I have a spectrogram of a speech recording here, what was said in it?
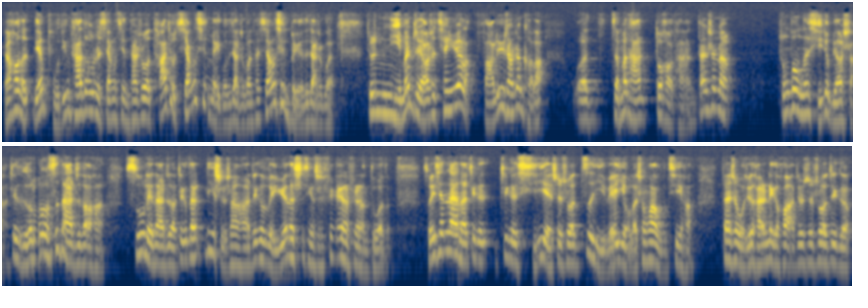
然后呢，连普京他都是相信，他说他就相信美国的价值观，他相信北约的价值观，就是你们只要是签约了，法律上认可了，我怎么谈都好谈。但是呢，中共跟习就比较傻，这个俄罗斯大家知道哈，苏联大家知道，这个在历史上哈，这个违约的事情是非常非常多的，所以现在呢，这个这个习也是说自以为有了生化武器哈。但是我觉得还是那个话，就是说这个，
